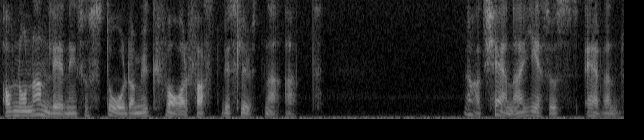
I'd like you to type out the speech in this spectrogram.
av någon anledning så står de ju kvar fast beslutna att ja, att tjäna Jesus även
